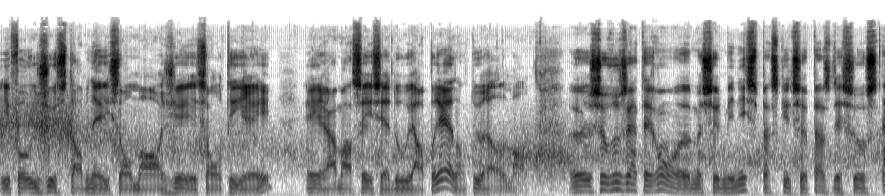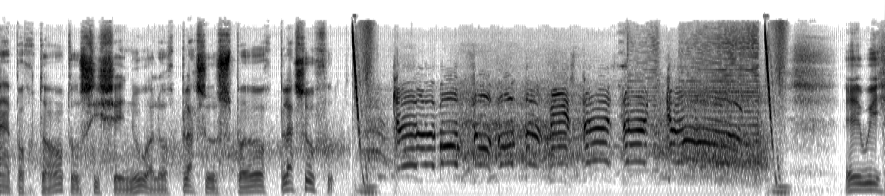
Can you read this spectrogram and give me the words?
Il faut juste emmener son manger et son tiré et ramasser ses douilles après, naturellement. Euh, Je vous interromps, euh, Monsieur le ministre, parce qu'il se passe des choses importantes aussi chez nous. Alors, place au sport, place au foot. Eh oui,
